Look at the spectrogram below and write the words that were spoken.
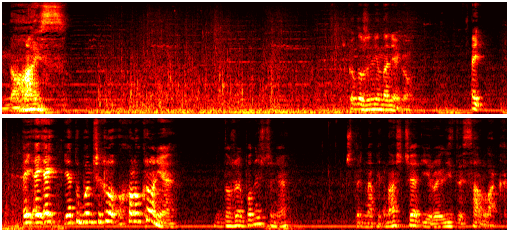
Nice! Szkoda, że nie na niego. Ej! Ej, ej, ej! Ja tu byłem przy holo- holokronie. Zdążyłem podnieść, czy nie? 4 na 15 i release the Sarlak.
